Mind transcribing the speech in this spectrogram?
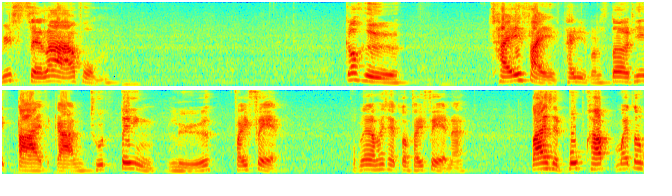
วิสเซล่าครับผม ก็คือใช้ใส่ไทนิตมอนสเตอร์ที่ตายจากการชูตติ้งหรือไฟเฟสผมแนะนำให้ใช้ตอนไฟเฟสนะ ตายเสร็จปุ๊บครับ ไม่ต้อง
